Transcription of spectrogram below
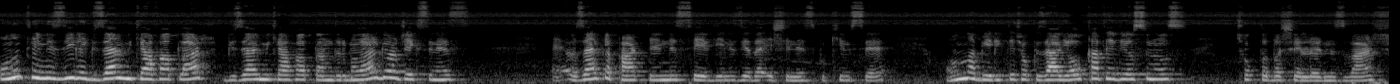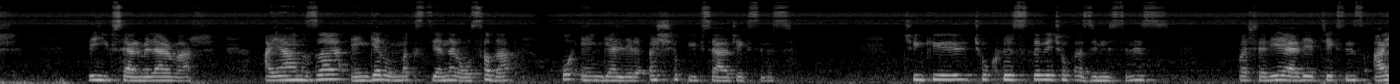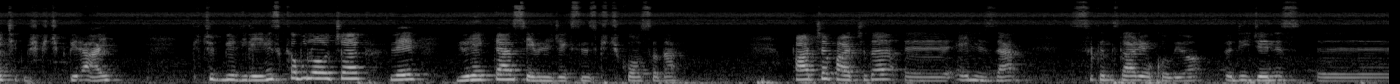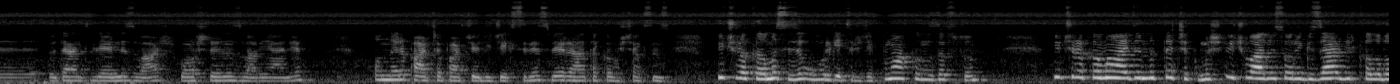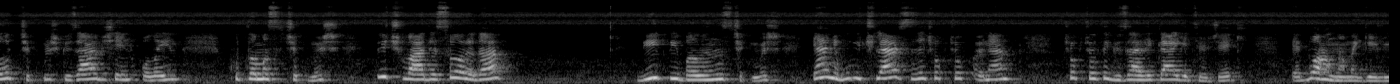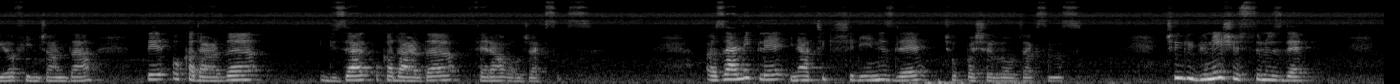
Onun temizliğiyle güzel mükafatlar, güzel mükafatlandırmalar göreceksiniz. Ee, özellikle partneriniz, sevdiğiniz ya da eşiniz bu kimse. Onunla birlikte çok güzel yol kat ediyorsunuz. Çok da başarılarınız var ve yükselmeler var. Ayağınıza engel olmak isteyenler olsa da o engelleri aşıp yükseleceksiniz. Çünkü çok hırslı ve çok azimlisiniz. Başarıyı elde edeceksiniz. Ay çıkmış küçük bir ay. Küçük bir dileğiniz kabul olacak ve yürekten sevineceksiniz küçük olsa da. Parça parça da e, elinizden sıkıntılar yok oluyor. Ödeyeceğiniz e, ödentileriniz var, borçlarınız var yani. Onları parça parça ödeyeceksiniz ve rahata kavuşacaksınız. 3 rakamı size uğur getirecek. Bunu aklınızda tutun. 3 rakamı aydınlıkta çıkmış. 3 vade sonra güzel bir kalabalık çıkmış. Güzel bir şeyin olayın kutlaması çıkmış. 3 vade sonra da büyük bir balığınız çıkmış. Yani bu üçler size çok çok önem, çok çok da güzellikler getirecek. E, bu anlama geliyor fincanda ve o kadar da güzel o kadar da ferah olacaksınız. Özellikle inatçı kişiliğinizle çok başarılı olacaksınız. Çünkü güneş üstünüzde,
